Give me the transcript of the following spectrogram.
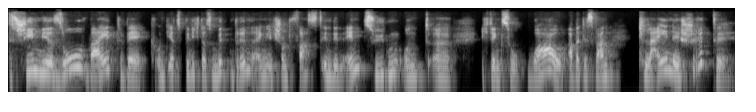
das schien mir so weit weg. Und jetzt bin ich da so mittendrin, eigentlich schon fast in den Endzügen. Und äh, ich denke so, wow, aber das waren kleine Schritte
